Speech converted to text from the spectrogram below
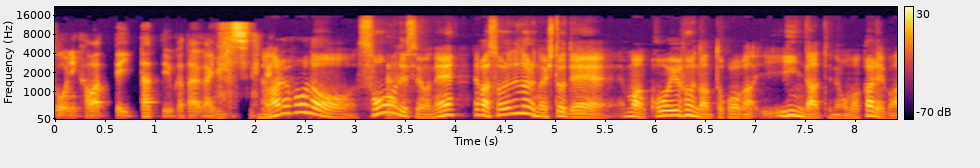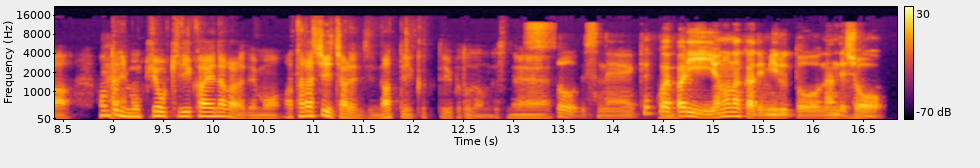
考に変わっていったっていう方がいますね。なるほど。そうですよね。だからそれぞれの人で、まあこういうふうなところがいいんだっていうのが分かれば、本当に目標を切り替えながらでも新しいチャレンジになっていくっていうことなんですね。そうですね。結構やっぱり世の中で見ると、なんでしょう。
